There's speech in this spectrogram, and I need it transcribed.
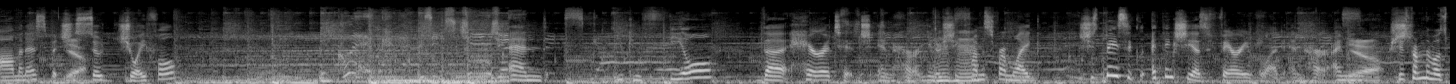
ominous, but she's Yeah. so joyful, and you can feel the heritage in her. You know, she mm-hmm. comes from like she's basically. I think she has fairy blood in her. I mean, Yeah. she's from the most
